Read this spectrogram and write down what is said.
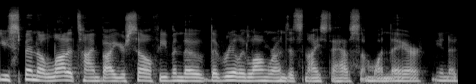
you spend a lot of time by yourself even though the really long runs it's nice to have someone there you know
